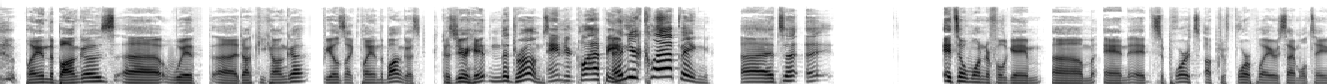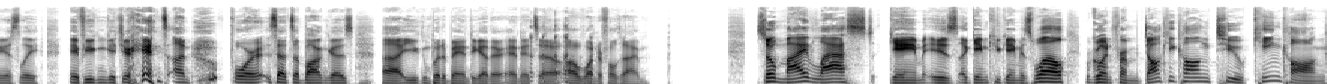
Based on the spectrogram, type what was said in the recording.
playing the bongos uh, with uh, Donkey Konga feels like playing the bongos because you're hitting the drums And you're clapping. and you're clapping. Uh, it's a. a it's a wonderful game, um, and it supports up to four players simultaneously. If you can get your hands on four sets of bongos, uh, you can put a band together, and it's a, a wonderful time. So my last game is a GameCube game as well. We're going from Donkey Kong to King Kong,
